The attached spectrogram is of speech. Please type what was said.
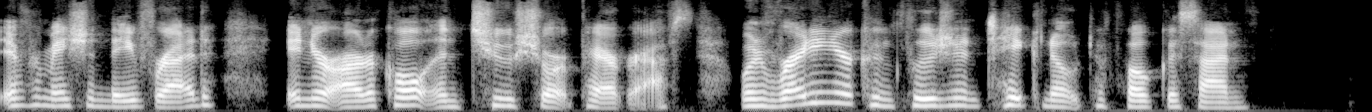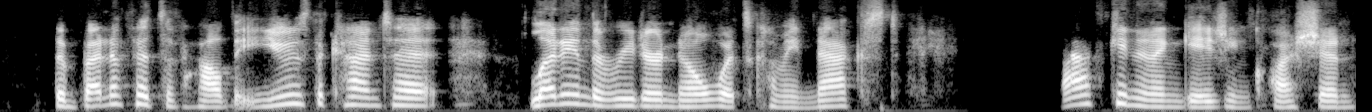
information they've read in your article in two short paragraphs. When writing your conclusion, take note to focus on the benefits of how they use the content, letting the reader know what's coming next, asking an engaging question,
